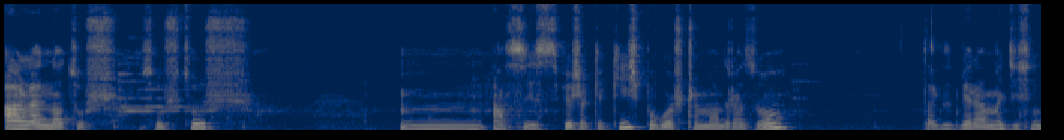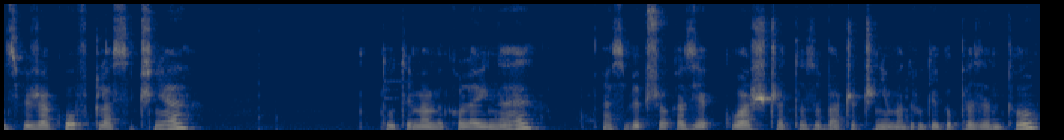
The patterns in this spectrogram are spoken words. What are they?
ale no cóż, cóż, cóż. A, jest zwierzak jakiś, pogłaszczymy od razu. Tak, zbieramy 10 zwierzaków, klasycznie. Tutaj mamy kolejny. Ja sobie przy okazji jak głaszczę, to zobaczę, czy nie ma drugiego prezentu.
